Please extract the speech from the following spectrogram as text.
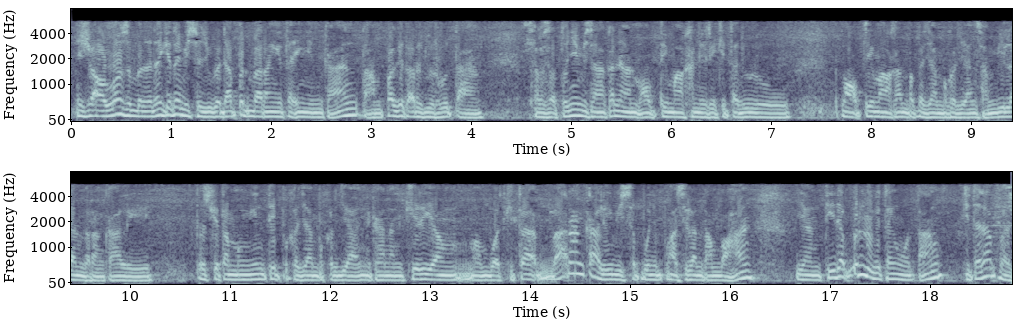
Insya Allah sebenarnya kita bisa juga dapat barang yang kita inginkan tanpa kita harus berhutang. Salah satunya misalkan dengan mengoptimalkan diri kita dulu, mengoptimalkan pekerjaan-pekerjaan sambilan barangkali. Terus kita mengintip pekerjaan-pekerjaan kanan kiri yang membuat kita barangkali bisa punya penghasilan tambahan yang tidak perlu kita ngutang, kita dapat.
